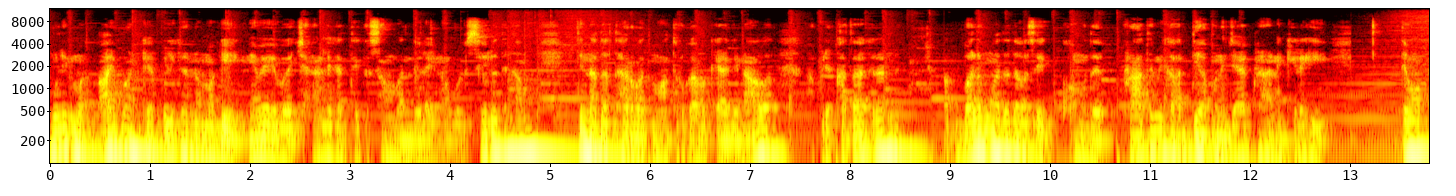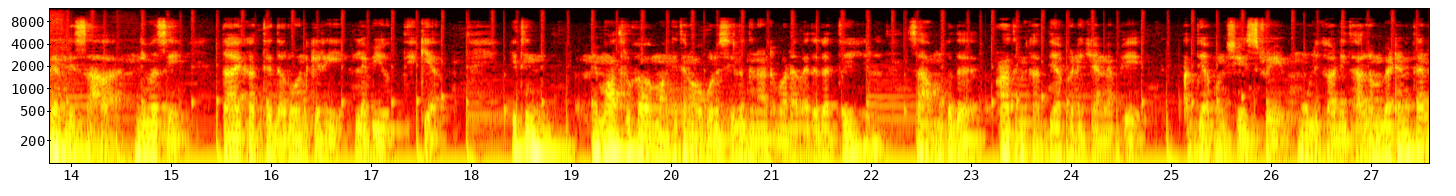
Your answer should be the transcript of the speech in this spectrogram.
මුලින්ම අයිබන් කෑ පිළිගන්න මගේ නෙවේව චැනල්ල එකත් එක සම්බන්ධලයි නොගොල් සිලු දෙනම්. ඉතින් අදත් හරවත් මාතෘකාව කෑගෙනාව අපිට කතා කරන්න. බලමු අද දවසේ කොහොමද ප්‍රාථමික අධ්‍යාපන ජයග්‍රහණ කෙරෙහි දෙමපයන්ගේ සහ නිවසේ දායකත්වය දරුවන් කෙරෙහි ලැබියයුත්තේ කියා ඉතින් මාතෘකාව මංහිතන ඔගොල සිලු දෙනාට වඩා වැදගත්වය කියලා. සහමකද ප්‍රාථමික අධ්‍යාපන කියන්න අපේ අධ්‍යාපන ශේත්‍රයේ මූලික අඩිතාලම් වැටන තැන.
